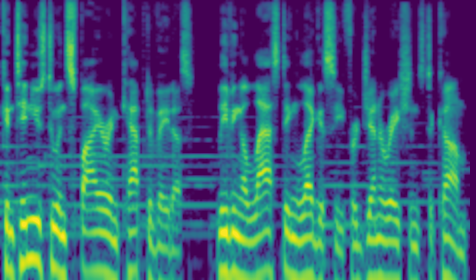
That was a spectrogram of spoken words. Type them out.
continues to inspire and captivate us, leaving a lasting legacy for generations to come.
